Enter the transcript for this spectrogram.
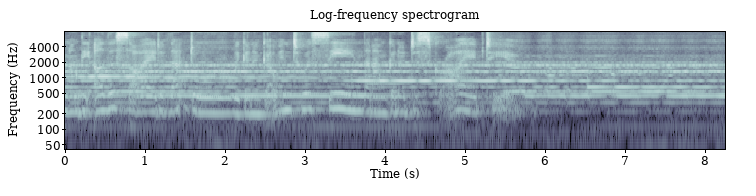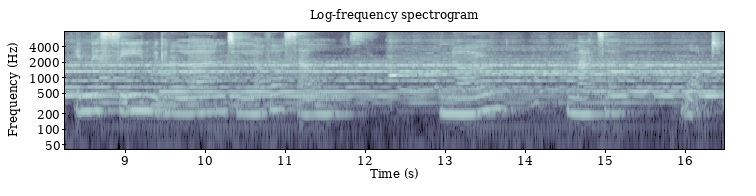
And on the other side of that door, we're going to go into a scene that I'm going to describe to you. In this scene, we're going to learn to love ourselves no matter what.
